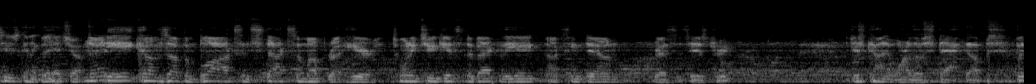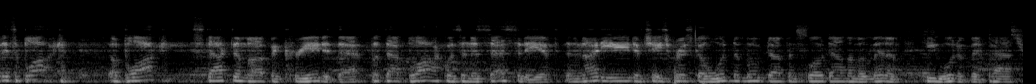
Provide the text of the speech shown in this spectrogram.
Who's going to catch up? 98 comes up and blocks and stacks him up right here. 22 gets in the back of the 8, knocks him down. Rest is history. Just kind of one of those stack ups. But it's a block. A block stacked him up and created that, but that block was a necessity. If the 98 of Chase Briscoe wouldn't have moved up and slowed down the momentum, he would have been past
